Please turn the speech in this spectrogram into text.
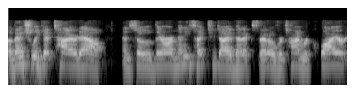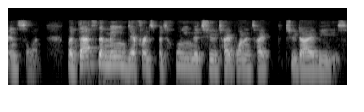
eventually get tired out. And so there are many type 2 diabetics that over time require insulin. But that's the main difference between the two, type 1 and type 2 diabetes.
